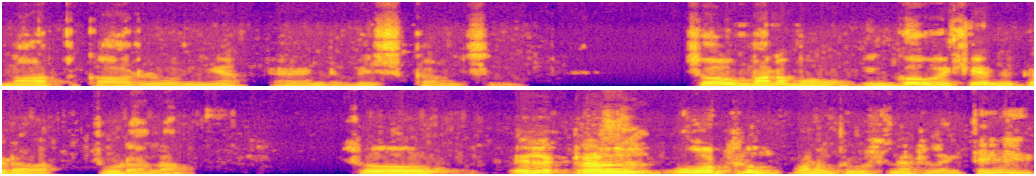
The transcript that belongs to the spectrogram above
North Carolina and Wisconsin. So మనము ఇంకో విషయం ఇక్కడ చూడాలా. సో ఎలక్ట్రల్ ఓట్లు మనం చూసినట్లయితే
